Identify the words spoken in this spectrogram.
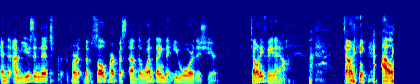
and I'm using this for, for the sole purpose of the one thing that he wore this year, Tony Finau. Tony, I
